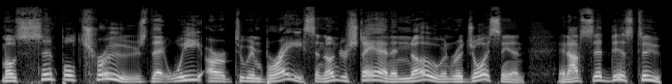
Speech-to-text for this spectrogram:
most simple truths that we are to embrace and understand and know and rejoice in. And I've said this too.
